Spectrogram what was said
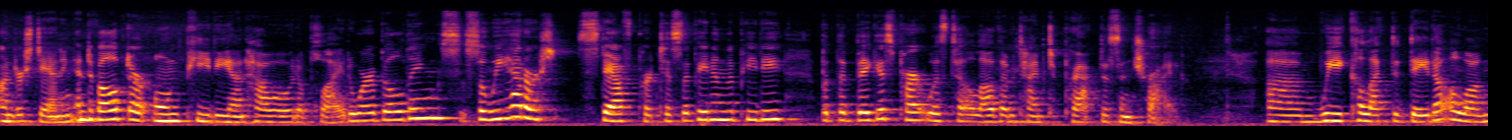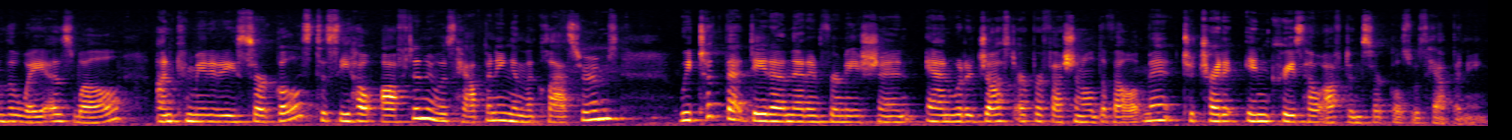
understanding and developed our own PD on how it would apply to our buildings. So we had our staff participate in the PD, but the biggest part was to allow them time to practice and try. Um, we collected data along the way as well on community circles to see how often it was happening in the classrooms. We took that data and that information and would adjust our professional development to try to increase how often circles was happening.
